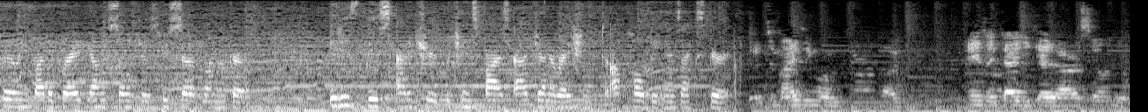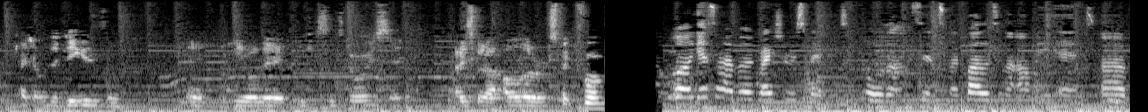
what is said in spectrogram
clearly by the brave young soldiers who served long ago. It is this attitude which inspires our generation to uphold the Anzac spirit. It's amazing when like, Anzac Day you go to RSL and you catch up with the diggers and, and hear all their interesting stories. So I just got a whole lot of respect for them. Well, I guess I have a greater respect for them since my father's in the army and um,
